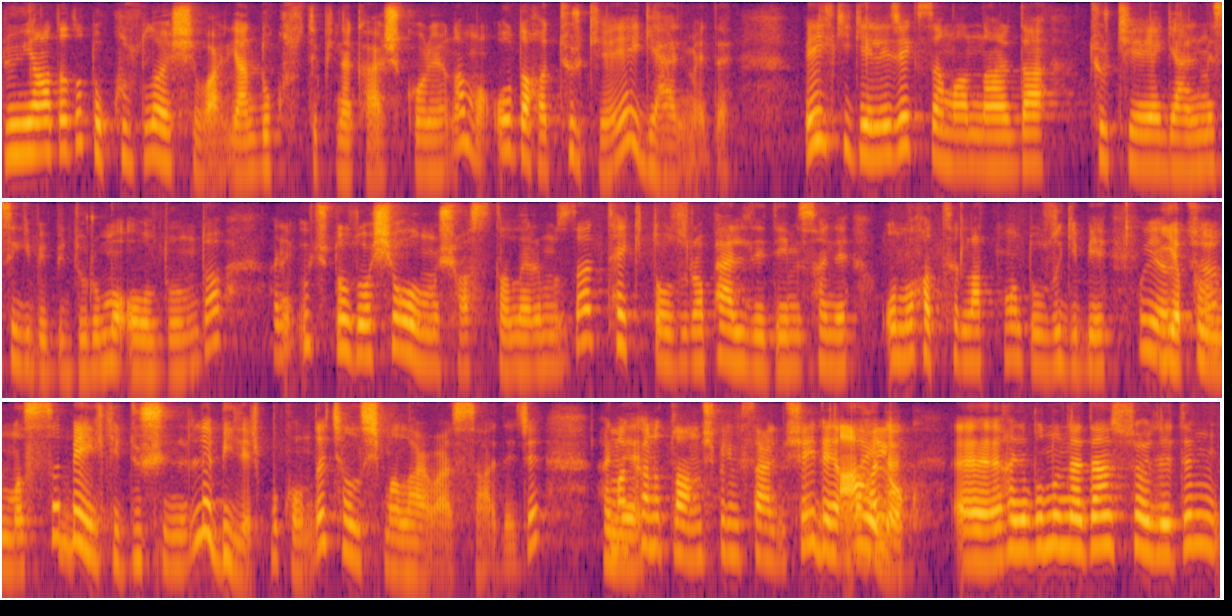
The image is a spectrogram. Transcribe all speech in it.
Dünyada da dokuzlu aşı var. Yani dokuz tipine karşı koruyan ama o daha Türkiye'ye gelmedi. Belki gelecek zamanlarda Türkiye'ye gelmesi gibi bir durumu olduğunda hani 3 doz aşı olmuş hastalarımızda tek doz rapel dediğimiz hani onu hatırlatma dozu gibi Uyarıcı. yapılması belki düşünülebilir. Bu konuda çalışmalar var sadece. Hani Ama kanıtlanmış bilimsel bir şey de daha Aynen. yok. Ee, hani bunu neden söyledim?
